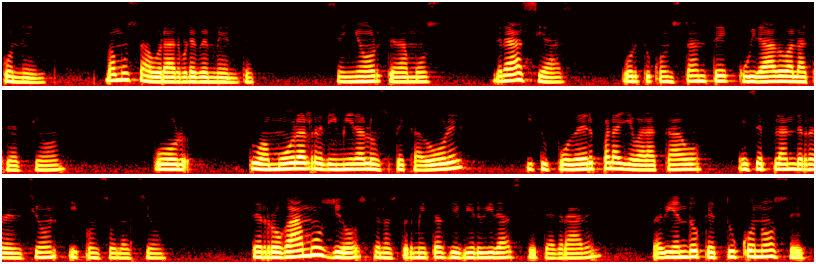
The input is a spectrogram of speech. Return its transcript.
con Él. Vamos a orar brevemente. Señor, te damos gracias por tu constante cuidado a la creación, por tu amor al redimir a los pecadores y tu poder para llevar a cabo ese plan de redención y consolación. Te rogamos, Dios, que nos permitas vivir vidas que te agraden, sabiendo que tú conoces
